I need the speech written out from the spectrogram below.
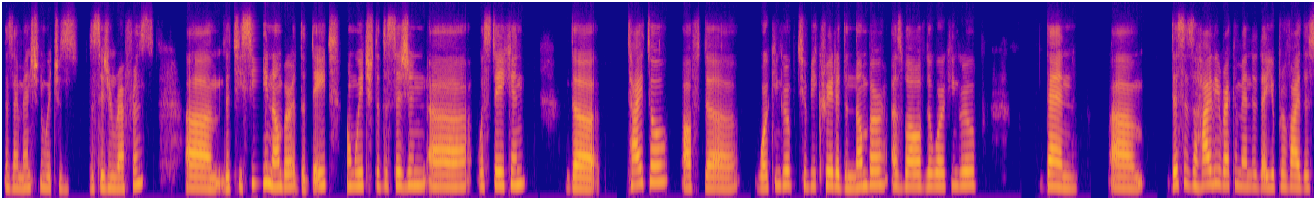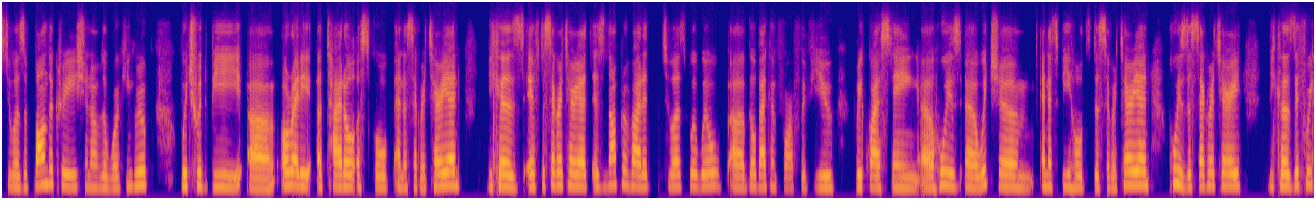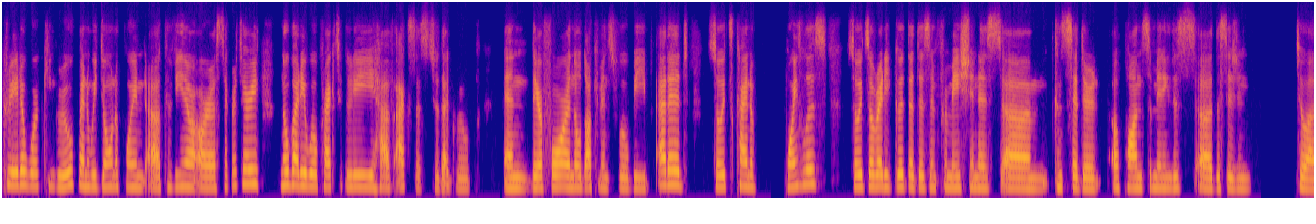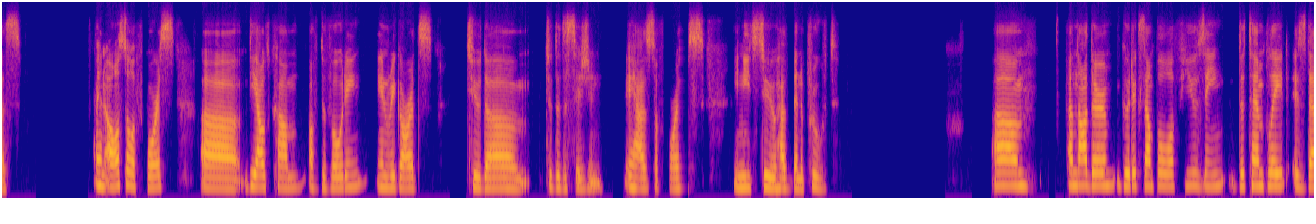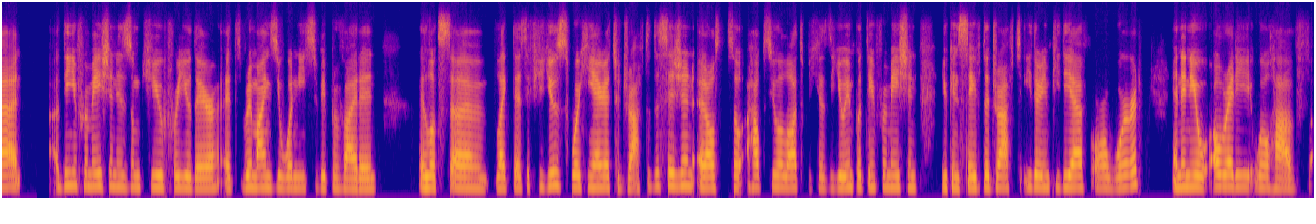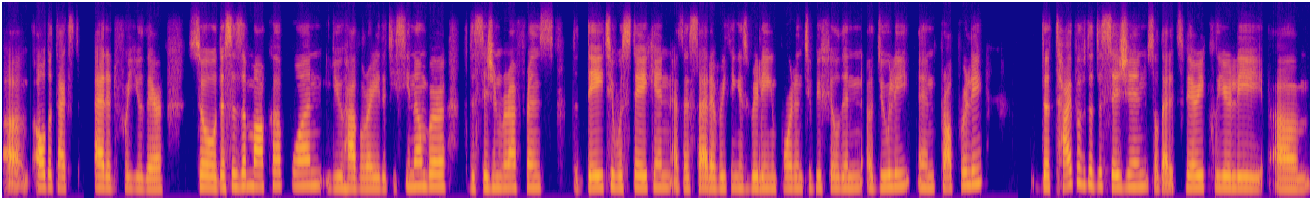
as I mentioned, which is decision reference, um, the TC number, the date on which the decision uh, was taken, the title of the working group to be created, the number as well of the working group. Then um, this is highly recommended that you provide this to us upon the creation of the working group, which would be uh, already a title, a scope, and a secretariat because if the secretariat is not provided to us, we will uh, go back and forth with you requesting uh, who is, uh, which um, NSB holds the secretariat, who is the secretary, because if we create a working group and we don't appoint a convener or a secretary, nobody will practically have access to that group. And therefore no documents will be added. So it's kind of pointless. So it's already good that this information is um, considered upon submitting this uh, decision to us. And also, of course, uh, the outcome of the voting in regards to the, to the decision. It has, of course, it needs to have been approved. Um, another good example of using the template is that uh, the information is on queue for you there. It reminds you what needs to be provided. It looks uh, like this. If you use working area to draft the decision, it also helps you a lot because you input the information, you can save the draft either in PDF or Word, and then you already will have um, all the text added for you there. So this is a mock-up one. You have already the TC number, the decision reference, the date it was taken. As I said, everything is really important to be filled in uh, duly and properly. The type of the decision so that it's very clearly, um,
